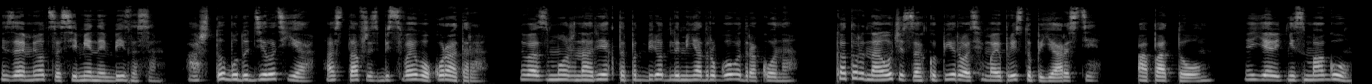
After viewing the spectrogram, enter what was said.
и займется семейным бизнесом. А что буду делать я, оставшись без своего куратора? Возможно, ректор подберет для меня другого дракона, который научится оккупировать мои приступы ярости. А потом... Я ведь не смогу,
